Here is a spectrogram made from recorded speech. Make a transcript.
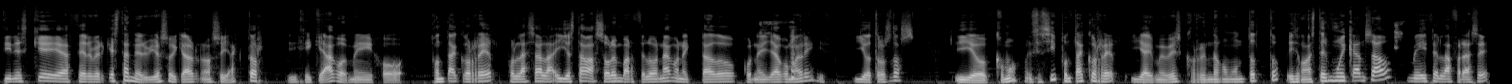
tienes que hacer ver que estás nervioso. Y claro, no soy actor. Y dije, ¿qué hago? Me dijo, ponte a correr por la sala. Y yo estaba solo en Barcelona, conectado con ella con Madrid y otros dos. Y yo, ¿cómo? Me dice, sí, ponte a correr. Y ahí me ves corriendo como un tonto. Y dice, cuando estés muy cansado, me dices la frase.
